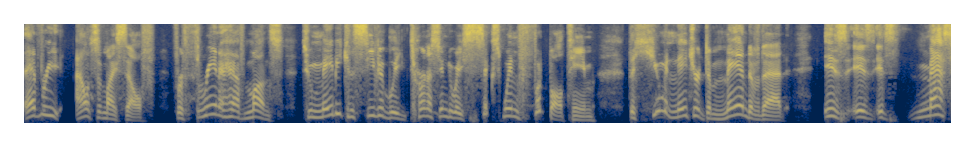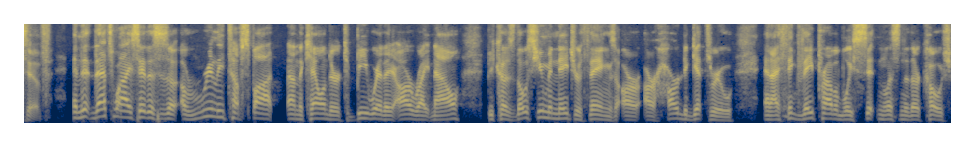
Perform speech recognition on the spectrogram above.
every ounce of myself for three and a half months to maybe conceivably turn us into a six win football team, the human nature demand of that is is it's massive. And th- that's why I say this is a, a really tough spot on the calendar to be where they are right now, because those human nature things are are hard to get through. And I think they probably sit and listen to their coach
